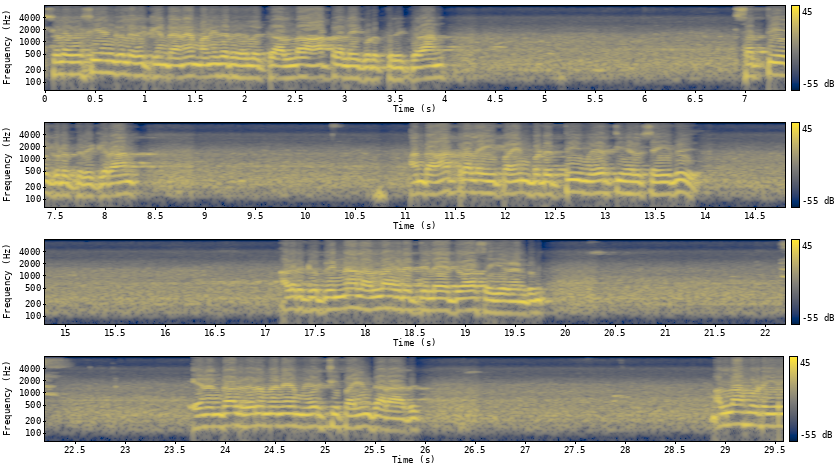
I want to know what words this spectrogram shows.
சில விஷயங்கள் இருக்கின்றன. மனிதர்களுக்கு அல்லாஹ் ஆற்றலை கொடுத்திருக்கிறான். சக்தியை கொடுத்திருக்கிறான். அந்த ஆற்றலை பயன்படுத்தி முயற்சிகள் செய்து அதற்கு பின்னால் அல்லாஹ் இடத்திலே துவா செய்ய வேண்டும். ஏனென்றால் வெறுமனே முயற்சி பயன் தராது. அல்லாஹுடைய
